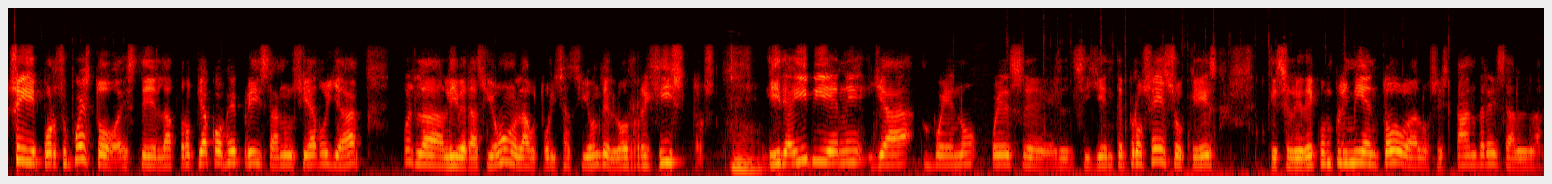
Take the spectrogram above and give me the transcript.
Sí, por supuesto, este, la propia COFEPRIS ha anunciado ya pues la liberación o la autorización de los registros. Mm. Y de ahí viene ya, bueno, pues eh, el siguiente proceso, que es que se le dé cumplimiento a los estándares, a, la,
